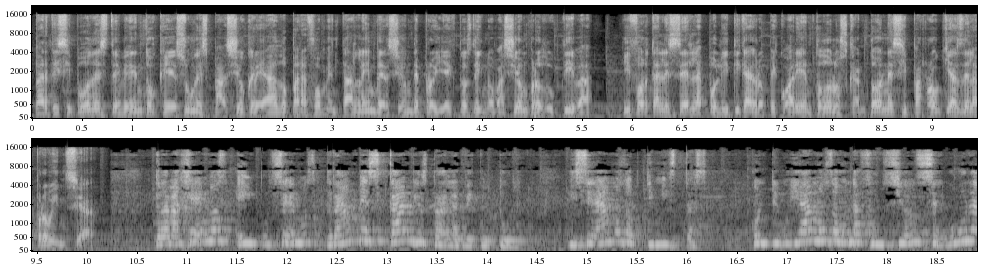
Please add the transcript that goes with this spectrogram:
participó de este evento que es un espacio creado para fomentar la inversión de proyectos de innovación productiva y fortalecer la política agropecuaria en todos los cantones y parroquias de la provincia. Trabajemos e impulsemos grandes cambios para la agricultura y seamos optimistas. Contribuyamos a una función segura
